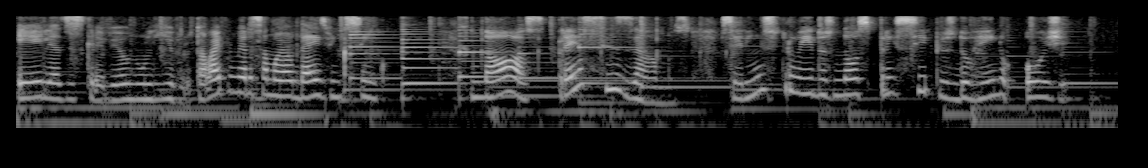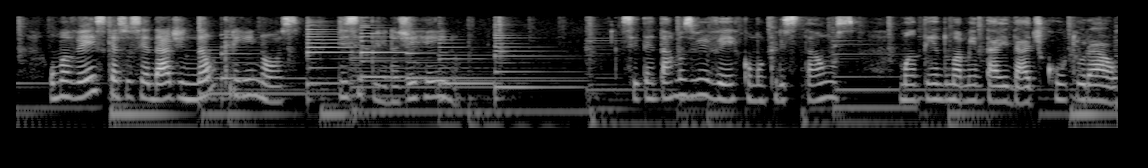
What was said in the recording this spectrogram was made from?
ele as escreveu no livro. Está lá em 1 Samuel 10, 25. Nós precisamos ser instruídos nos princípios do reino hoje, uma vez que a sociedade não cria em nós disciplinas de reino. Se tentarmos viver como cristãos, mantendo uma mentalidade cultural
